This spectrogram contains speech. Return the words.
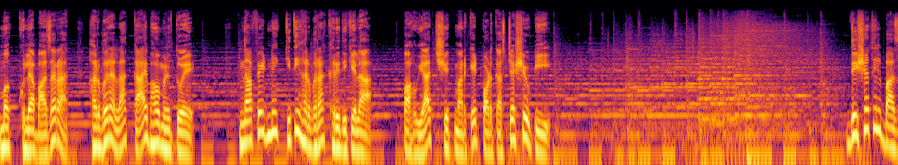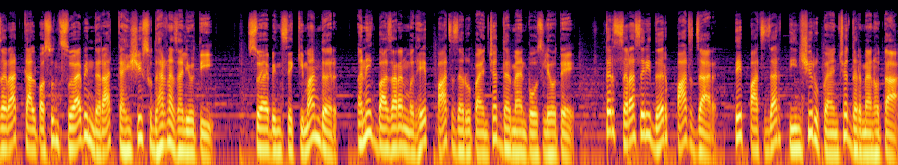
मग खुल्या बाजारात हरभऱ्याला काय भाव मिळतोय? नाफेडने किती हरभरा खरेदी केला? पाहुयात शेत मार्केट पॉडकास्टच्या शेवटी. देशातील बाजारात कालपासून सोयाबीन दरात काहीशी सुधारणा झाली होती. सोयाबीनचे किमान दर अनेक बाजारांमध्ये पाच हजार रुपयांच्या दरम्यान पोहोचले होते. तर सरासरी दर पाच हजार ते पाच हजार तीनशे रुपयांच्या दरम्यान होता.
